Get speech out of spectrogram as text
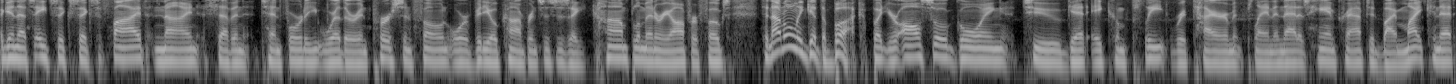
Again, that's 866 597 1040, whether in person, phone, or video conference. This is a complimentary offer, folks, to not only get the book, but you're also going to get a complete retirement plan, and that is handcrafted by Mike Canet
